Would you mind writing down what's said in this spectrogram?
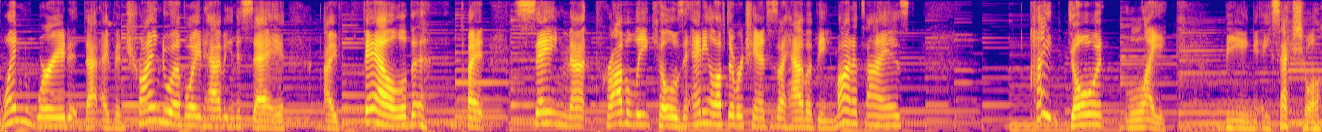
one word that I've been trying to avoid having to say. I failed, but saying that probably kills any leftover chances I have of being monetized. I don't like being asexual.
